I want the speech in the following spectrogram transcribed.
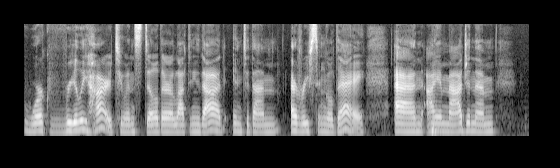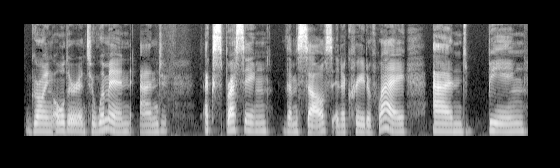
work really hard to instill their Latinidad into them every single day. And I imagine them growing older into women and expressing themselves in a creative way and being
